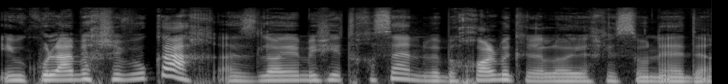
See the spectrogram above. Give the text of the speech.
אם כולם יחשבו כך, אז לא יהיה מי שיתחסן, ובכל מקרה לא יהיה חיסון עדר.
